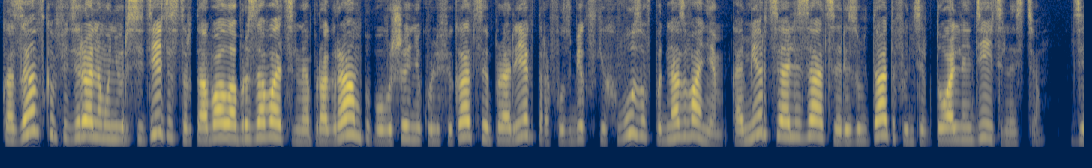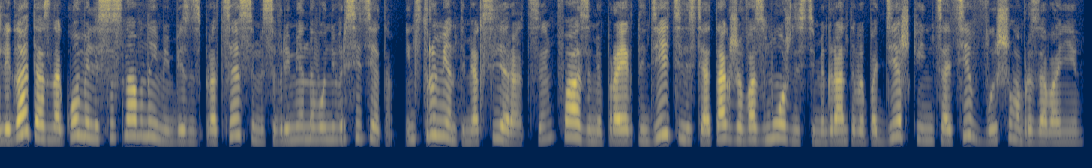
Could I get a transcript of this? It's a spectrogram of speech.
В Казанском федеральном университете стартовала образовательная программа по повышению квалификации проректоров узбекских вузов под названием «Коммерциализация результатов интеллектуальной деятельности». Делегаты ознакомились с основными бизнес-процессами современного университета, инструментами акселерации, фазами проектной деятельности, а также возможностями грантовой поддержки инициатив в высшем образовании.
